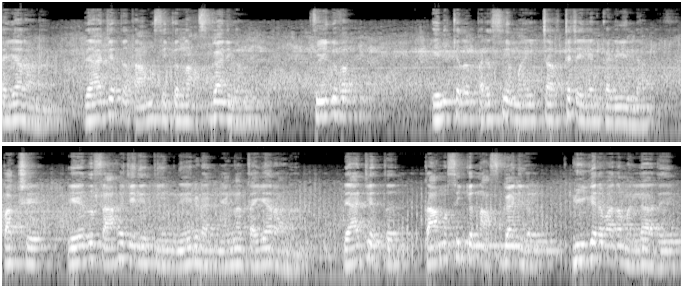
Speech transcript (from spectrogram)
തയ്യാറാണ്. രാജ്യത്ത് താമസിക്കുന്ന അഫ്ഗാനികൾ ഭീകരർ എനിക്കത് പരസ്യമായി ചർച്ച ചെയ്യാൻ കഴിയില്ല. പക്ഷേ ഏത് സാഹചര്യത്തെയും നേരിടാൻ ഞങ്ങൾ തയ്യാറാണ്. രാജ്യത്ത് താമസിക്കുന്ന അഫ്ഗാനികൾ ഭീകരവാദമല്ലാതെ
